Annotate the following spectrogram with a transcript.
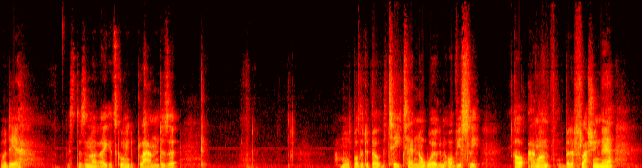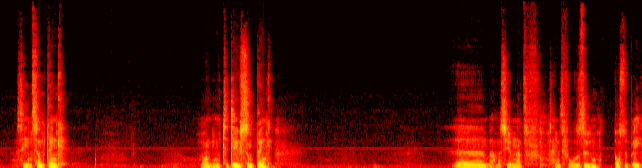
oh dear, this doesn't look like it's going to plan, does it? I'm more bothered about the T10 not working, obviously. Oh, hang on, a bit of flashing there. Seeing something wanting to do something. Um, I'm assuming that's times 4 zoom, possibly.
